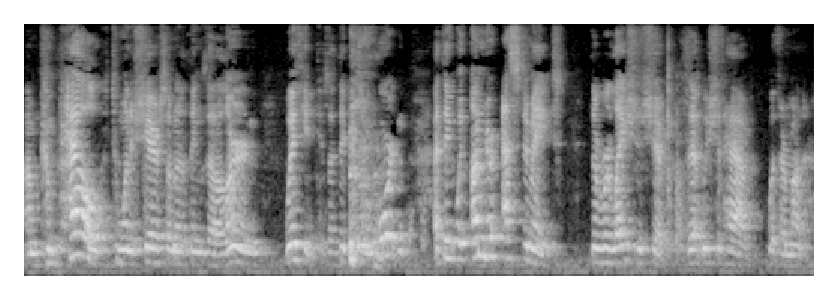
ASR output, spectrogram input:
I'm compelled to want to share some of the things that I learned with you because I think it's important. I think we underestimate the relationship that we should have with our mother.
